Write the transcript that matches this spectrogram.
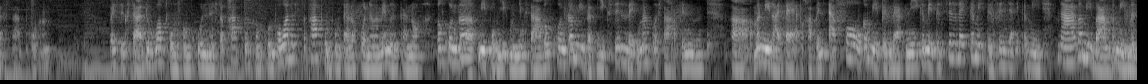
รักษาผม ไปศึกษาดูว่าผมของคุณในสภาพผมของคุณ เพราะว่าสภาพผมของแต่ละคนนะมันไม่เหมือนกันเนาะบางคนก็มีผมหยิกเหมือนย่างสาบางคนก็มีแบบหยิกเส้นเล็กมากกว่าสาเป็นอ่ามันมีหลายแบบอะค่ะเป็นแอฟโฟก็มีเป็นแบบนี้ก็มีเป็นเส้นเล็ก ก็มีเป็นเส้นใหญ่ก็มีหนาก็มีบางก็มีมัน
